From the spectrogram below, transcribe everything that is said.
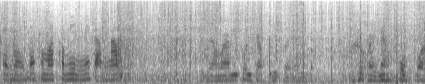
แต่หน่อยแล้วขมาขมิ้นในการนับ งว่ามีคนจับผิดไปแล้วข่อยนั่งพบว่า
